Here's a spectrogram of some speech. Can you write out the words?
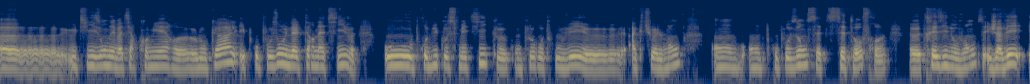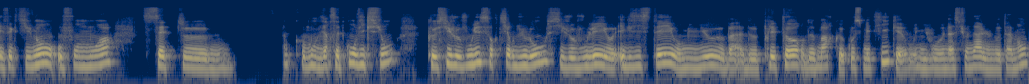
euh, utilisons des matières premières locales et proposons une alternative aux produits cosmétiques qu'on peut retrouver actuellement en, proposant cette, offre euh, très innovante. Et j'avais effectivement au fond de moi cette, euh, comment dire, cette conviction que si je voulais sortir du lot, si je voulais euh, exister au milieu bah, de pléthore de marques cosmétiques, au niveau national notamment,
